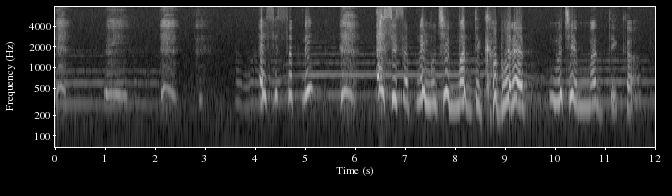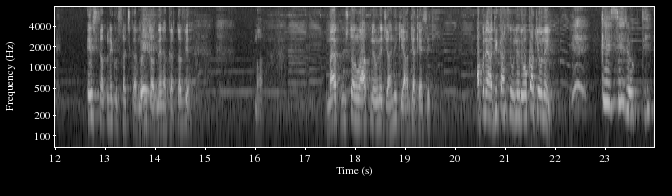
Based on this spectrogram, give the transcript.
ऐसे सपने मुझे मत दिखा भरत। मुझे मत दिखा। इस सपने को सच करना ही तो अब मेरा कर्तव्य है। माँ मैं पूछता हूँ आपने उन्हें जाने की आज्ञा कैसे दी? अपने अधिकार से उन्हें रोका क्यों नहीं? कैसे रोकती?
